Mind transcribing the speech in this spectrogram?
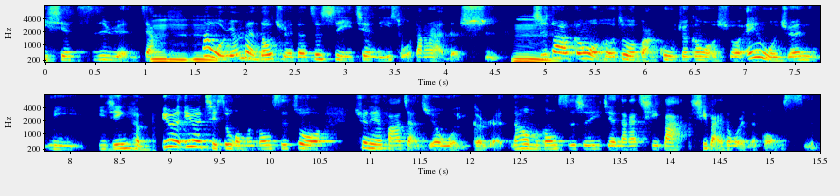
一些资源这样，嗯嗯，那我原本都觉得这是一件理所当然的事，嗯，直到跟我合作的管顾就跟我说，哎，我觉得你已经很，因为因为其实我们公司做训练发展只有我一个人，然后我们公司是一间大概七百七百多人的公司。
